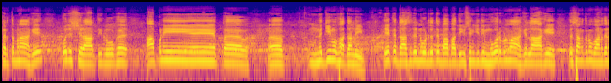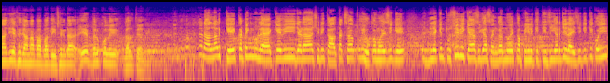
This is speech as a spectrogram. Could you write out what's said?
ਪਿਰਤ ਬਣਾ ਕੇ ਕੁਝ ਸ਼ਰਾਰਤੀ ਲੋਕ ਆਪਣੀ ਪ- ਅ, ਨਿੱਜੀ ਮਫਾਦਾਂ ਲਈ। ਇੱਕ 10 ਦੇ ਨੋਟ ਦੇ ਉੱਤੇ ਬਾਬਾ ਦੀਪ ਸਿੰਘ ਜੀ ਦੀ ਮੋਹਰ ਬਣਵਾ ਕੇ, ਲਾ ਕੇ ਤੇ ਸੰਗਤ ਨੂੰ ਵੰਡ ਦੇਣਾ ਜੀ, ਇਹ ਖਜ਼ਾਨਾ ਬਾਬਾ ਦੀਪ ਸਿੰਘ ਦਾ। ਇਹ ਬਿਲਕੁਲ ਹੀ ਗਲਤ ਹੈ ਜੀ। ਦੇ ਨਾਲ ਨਾਲ ਕੇਕ ਕਟਿੰਗ ਨੂੰ ਲੈ ਕੇ ਵੀ ਜਿਹੜਾ ਸ਼੍ਰੀ ਅਕਾਲ ਤਖਤ ਸਾਹਿਬ ਤੋਂ ਵੀ ਹੁਕਮ ਹੋਏ ਸੀਗੇ। ਲੇਕਿਨ ਤੁਸੀਂ ਵੀ ਕਿਹਾ ਸੀਗਾ, ਸੰਗਤ ਨੂੰ ਇੱਕ ਅਪੀਲ ਕੀਤੀ ਸੀ, ਅਰਜੀ ਲਾਈ ਸੀ ਕਿ ਕੋਈ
